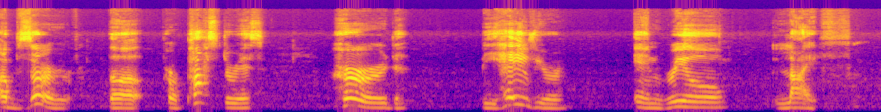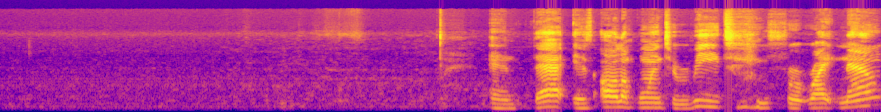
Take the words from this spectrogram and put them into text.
observe the preposterous herd behavior in real life. And that is all I'm going to read to you for right now.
